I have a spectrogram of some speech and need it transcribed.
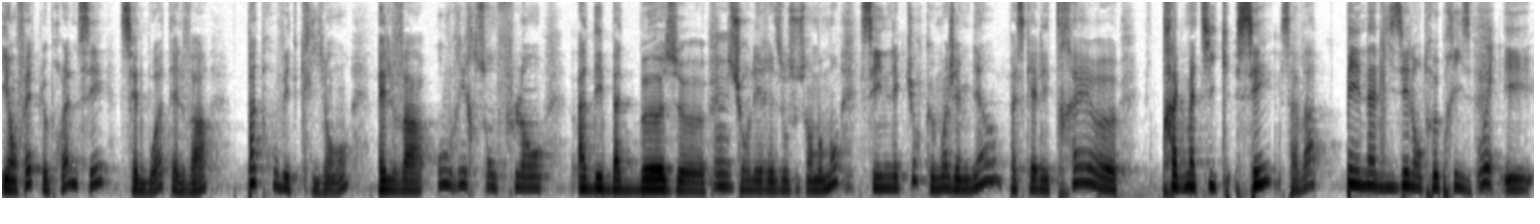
Et en fait, le problème, c'est cette boîte, elle va pas trouver de clients, elle va ouvrir son flanc à des bad buzz euh, Mm. sur les réseaux sociaux un moment. C'est une lecture que moi j'aime bien parce qu'elle est très euh, pragmatique. C'est ça va pénaliser l'entreprise. Oui. Et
